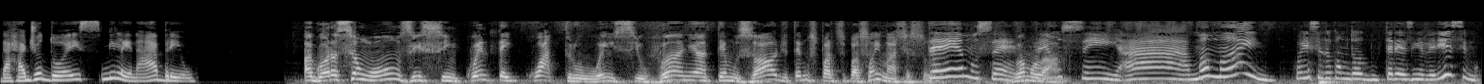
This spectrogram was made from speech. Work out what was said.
Da Rádio 2, Milena Abreu. Agora são 11:54 em Silvânia. Temos áudio, temos participação em Márcia Souza. Temos, Sérgio. Vamos temos lá. Temos sim. A mamãe, conhecida como do Terezinha Veríssimo,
